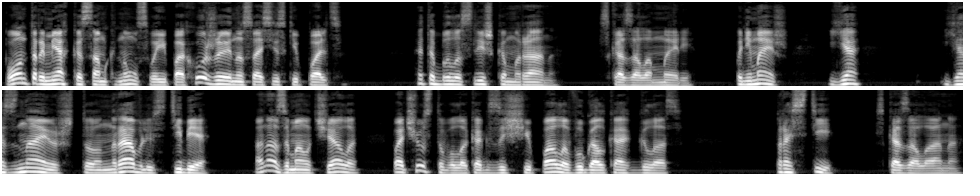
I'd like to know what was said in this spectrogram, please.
Понтер мягко сомкнул свои похожие на сосиски пальцы. «Это было слишком рано», — сказала Мэри. «Понимаешь, я... я знаю, что нравлюсь тебе». Она замолчала, почувствовала, как защипала в уголках глаз. «Прости», — сказала она.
